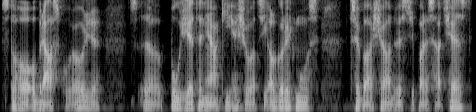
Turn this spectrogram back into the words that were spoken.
z toho obrázku, jo? že uh, použijete nějaký hashovací algoritmus, třeba SHA-256,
